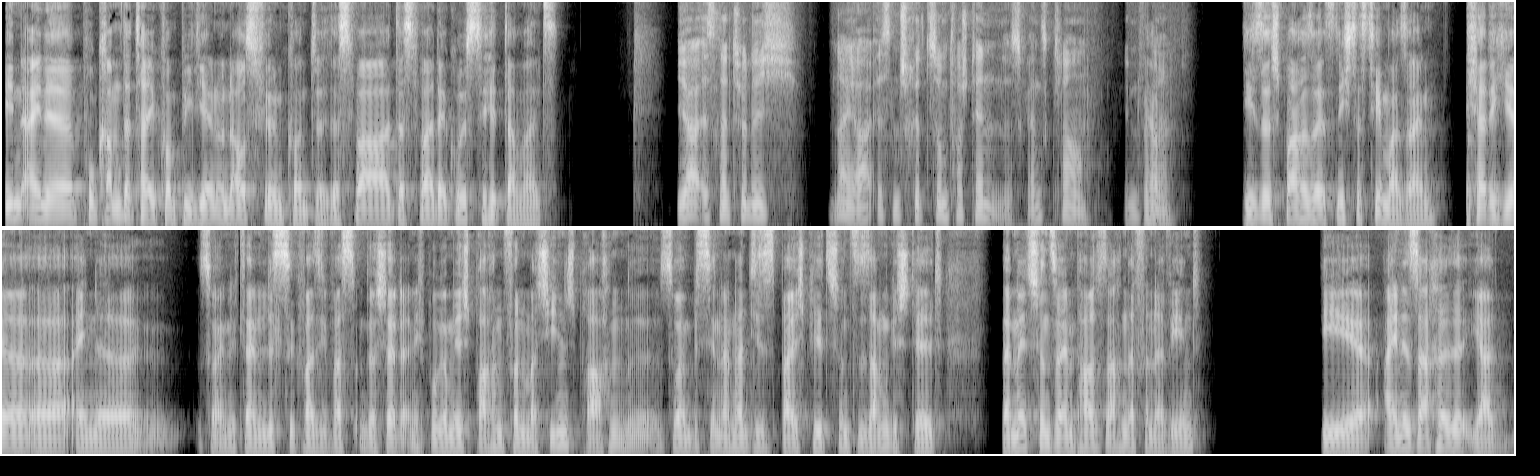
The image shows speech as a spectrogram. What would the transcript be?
in eine Programmdatei kompilieren und ausführen konnte. Das war, das war der größte Hit damals. ja, ist natürlich, naja, ist ein Schritt zum Verständnis, ganz klar. Auf jeden Ja. Fall. Diese Sprache soll jetzt nicht das Thema sein. Ich hatte hier äh, eine, so eine kleine Liste quasi, was unterscheidet eigentlich Programmiersprachen von Maschinensprachen, äh, so ein bisschen anhand dieses Beispiels schon zusammengestellt. Wir haben jetzt schon so ein paar Sachen davon erwähnt. Die eine Sache, ja,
